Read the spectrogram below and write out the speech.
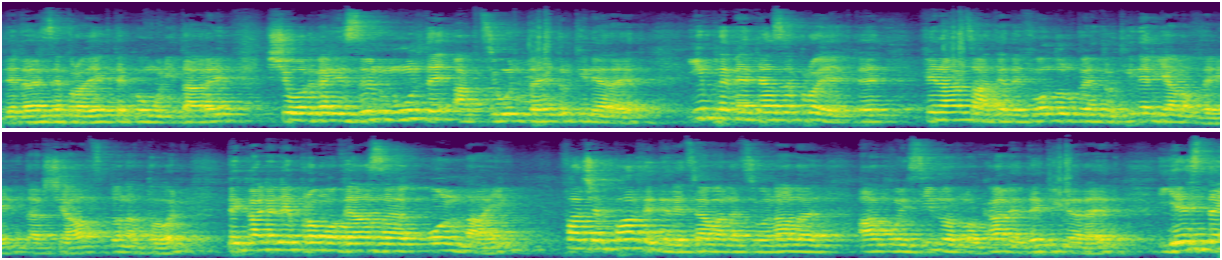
diverse proiecte comunitare și organizând multe acțiuni pentru tineret, implementează proiecte finanțate de Fondul pentru Tineri Ialoveni, dar și alți donatori, pe care le promovează online, face parte din rețeaua națională a Consiliilor Locale de Tineret, este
